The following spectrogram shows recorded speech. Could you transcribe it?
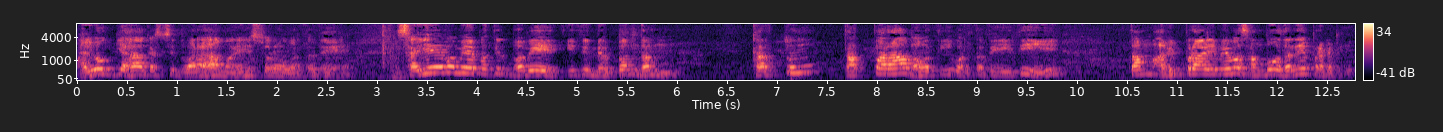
अयोग्यः कश्चित् वरः महेश्वरो वर्तते। स एव मे पतिर्भवेत् इति निर्बन्धं कर्तुं तत्परा तम् अभिप्रायमेव सम्बोधने प्रकटयति।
